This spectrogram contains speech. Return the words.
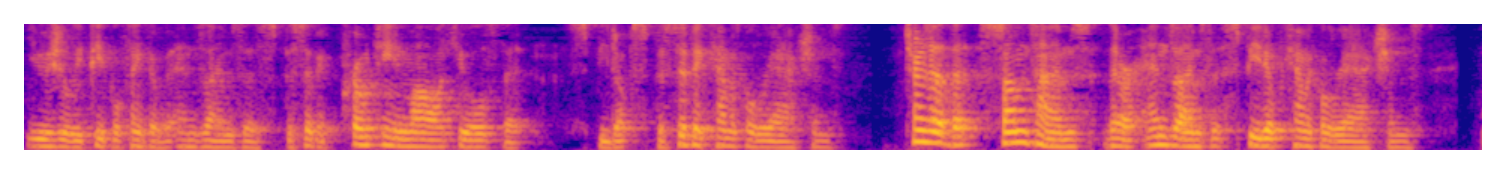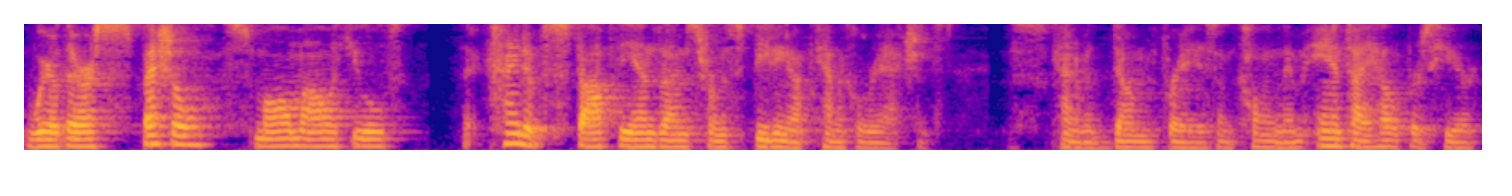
Usually people think of enzymes as specific protein molecules that speed up specific chemical reactions. Turns out that sometimes there are enzymes that speed up chemical reactions where there are special small molecules that kind of stop the enzymes from speeding up chemical reactions. This is kind of a dumb phrase. I'm calling them anti-helpers here.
